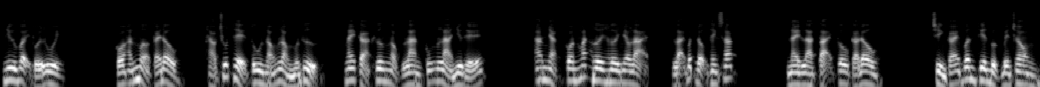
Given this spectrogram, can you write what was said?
như vậy thối lui. Có hắn mở cái đầu, hảo chút thể tu nóng lòng muốn thử, ngay cả khương ngọc lan cũng là như thế. An nhạc con mắt hơi hơi nhau lại lại bất động thanh sắc. Này là tại câu cá đâu? Chỉnh cái vân thiên vực bên trong,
